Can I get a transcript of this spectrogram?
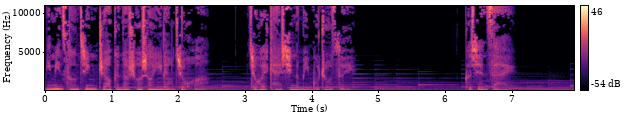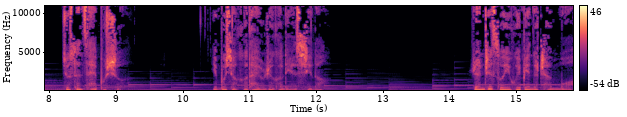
明明曾经只要跟他说上一两句话，就会开心的抿不住嘴。可现在，就算再不舍，也不想和他有任何联系了。人之所以会变得沉默、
